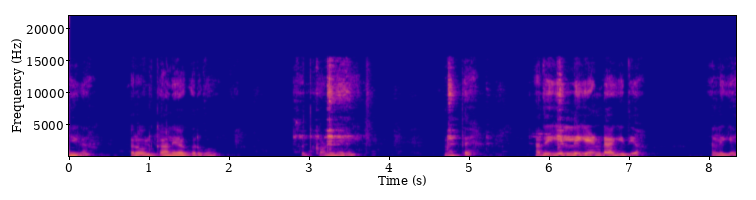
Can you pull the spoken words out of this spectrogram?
ಈಗ ರೋಲ್ ಖಾಲಿ ಸುತ್ತಕೊಂಡಿದ್ದೀನಿ ಸುತ್ಕೊಂಡಿದ್ದೀನಿ. ಮತ್ತು ಅದು ಎಲ್ಲಿಗೆ ಎಂಡ್ ಆಗಿದೆಯೋ ಅಲ್ಲಿಗೆ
